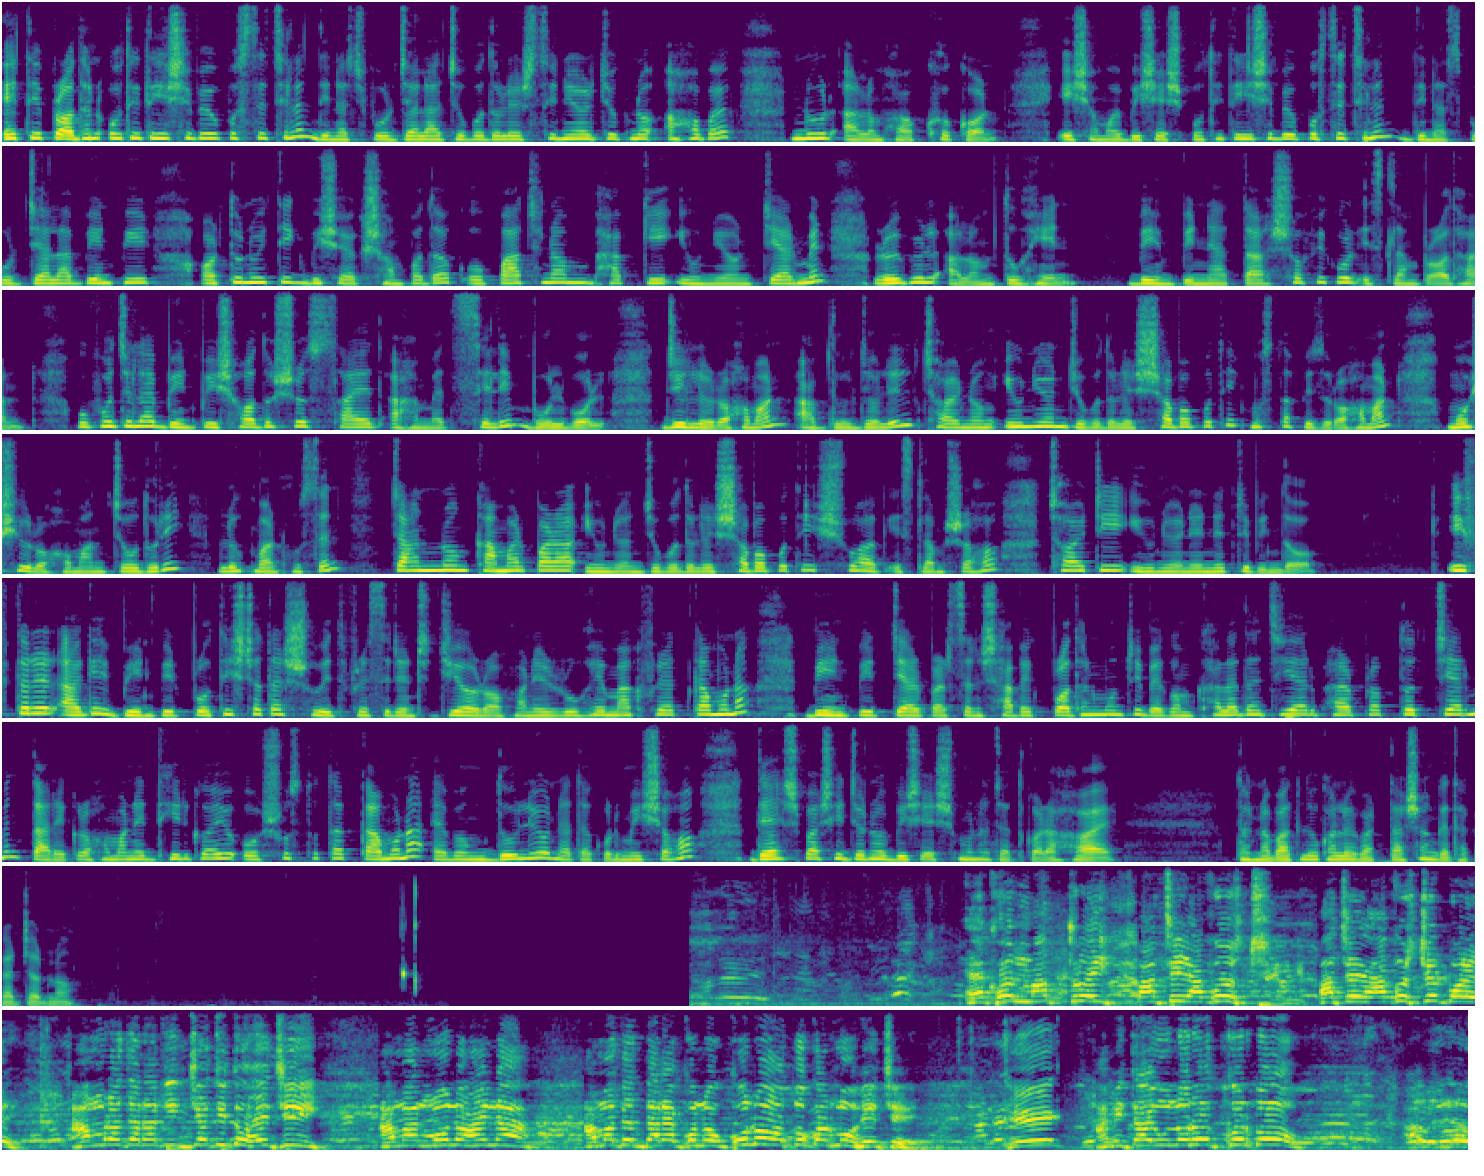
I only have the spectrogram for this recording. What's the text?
এতে প্রধান অতিথি হিসেবে উপস্থিত ছিলেন দিনাজপুর জেলা যুবদলের সিনিয়র যুগ্ম আহ্বায়ক নূর আলম হক খোকন এ সময় বিশেষ অতিথি হিসেবে উপস্থিত ছিলেন দিনাজপুর জেলা বিএনপির অর্থনৈতিক বিষয়ক সম্পাদক ও পাঁচ নম ভাবকি union chairman Rabiul Alam Tuhin. BNP নেতা শফিকুল ইসলাম প্রধান। উপজেলা বিএনপি সদস্য সায়েদ আহমেদ সেলিম বুলবুল। জিল্লুর রহমান, আব্দুল জলিল, ছয় নং ইউনিয়ন যুবদলের সভাপতি মুস্তাফিজুর রহমান, মশিউর রহমান চৌধুরী, লুকমান হোসেন, চার নং কামারপাড়া ইউনিয়ন যুবদলের সভাপতি সোহাগ ইসলাম সহ ছয়টি ইউনিয়নের নেতৃবৃন্দ। ইফতারের আগে বিএনপির প্রতিষ্ঠাতা শহীদ প্রেসিডেন্ট জিয়াউর রহমানের রুহে মাগফিরাত কামনা, বিএনপির চেয়ারপারসন সাবেক প্রধানমন্ত্রী বেগম খালেদা জিয়ার ভারপ্রাপ্ত চেয়ারম্যান তারেক রহমানের দীর্ঘায়ু ও সুস্থতা কামনা এবং দলীয় নেতাকর্মী সহ দেশবাসীর জন্য বিশেষ মোনাজাত করা হয়। ধন্যবাদ, লোকালয় বার্তার সঙ্গে থাকার জন্য। এখন মাত্রই পাঁচই আগস্ট পাঁচই আগস্টের পরে আমরা যারা নির্যাতিত হয়েছি আমার মনে হয় না আমাদের দ্বারা কোনো কোনো অপকর্ম হয়েছে। আমি তাই অনুরোধ করব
